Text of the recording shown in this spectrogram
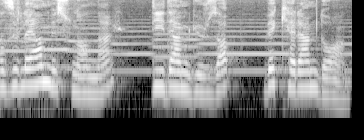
Hazırlayan ve sunanlar Didem Gürzap ve Kerem Doğan.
